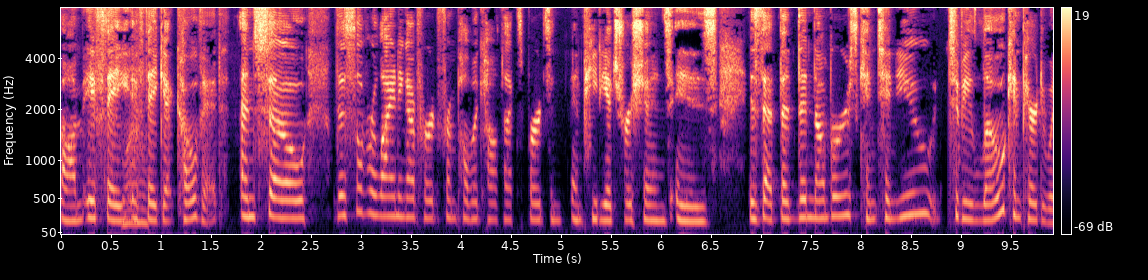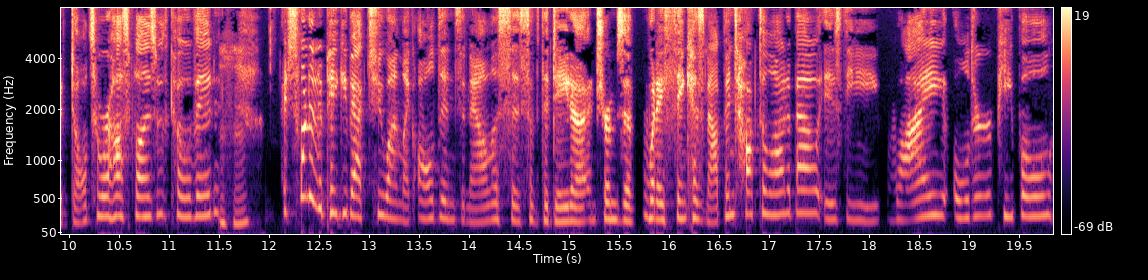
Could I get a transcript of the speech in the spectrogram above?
um, if they wow. if they get COVID. And so the silver lining I've heard from public health experts and, and pediatricians is is that the, the numbers continue to be low compared to adults who are hospitalized with COVID. Mm-hmm. I just wanted to piggyback too on like Alden's analysis of the data in terms of what I think has not been talked a lot about is the why older people,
